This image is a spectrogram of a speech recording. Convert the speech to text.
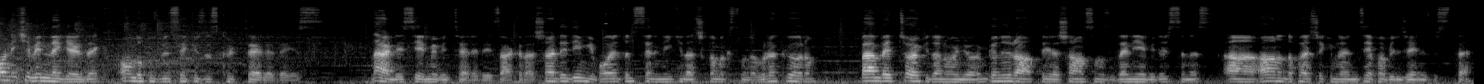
12.000'le girdik. 19.840 TL'deyiz. Neredeyse 20.000 TL'deyiz arkadaşlar. Dediğim gibi oynadığım sitenin linkini açıklama kısmına bırakıyorum. Ben Bet Turkey'den oynuyorum. Gönül rahatlığıyla şansınızı deneyebilirsiniz. Anında para çekimlerinizi yapabileceğiniz bir site.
